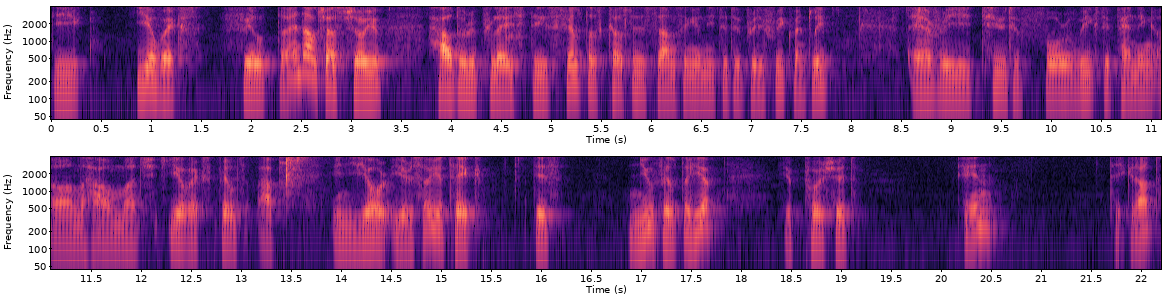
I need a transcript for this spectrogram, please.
the earwax filter. And I'll just show you how to replace these filters because this is something you need to do pretty frequently every two to four weeks depending on how much earwax builds up in your ear. So you take this new filter here, you push it in, take it out,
